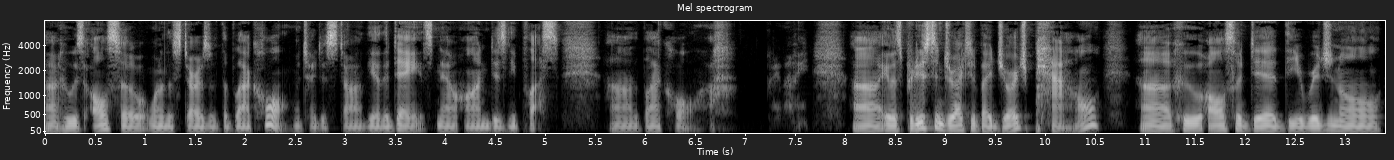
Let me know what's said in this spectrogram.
uh, who is also one of the stars of The Black Hole, which I just saw the other day. It's now on Disney Plus. Uh, the Black Hole. Ugh, uh, it was produced and directed by George Pal, uh, who also did the original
